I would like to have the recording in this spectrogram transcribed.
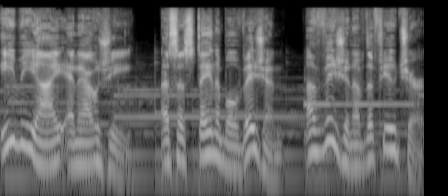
EBI Energie, a sustainable vision, a vision of the future.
